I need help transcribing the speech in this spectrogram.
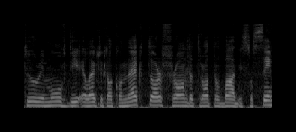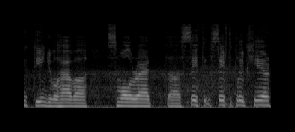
to remove the electrical connector from the throttle body. So same thing you will have a small red uh, safety safety clip here.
